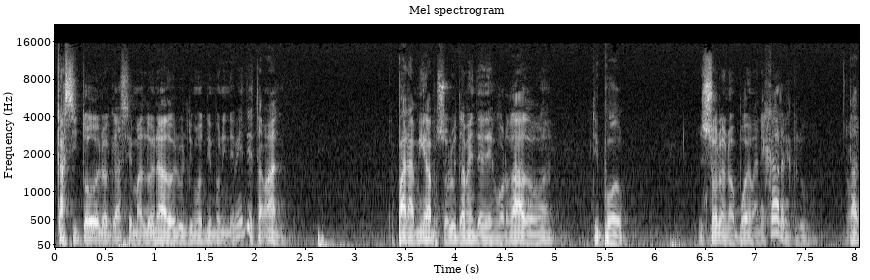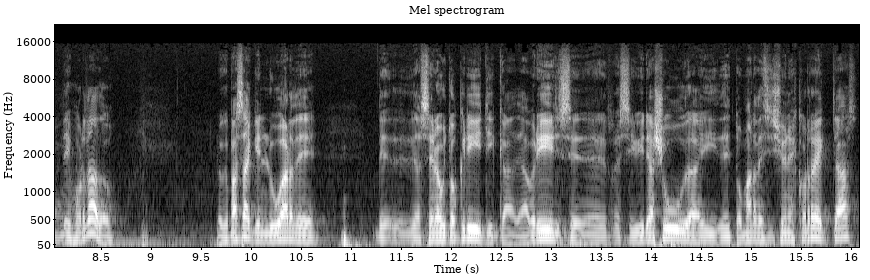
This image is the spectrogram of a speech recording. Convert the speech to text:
casi todo lo que hace Maldonado el último tiempo en Independiente está mal. Para mí absolutamente desbordado. ¿eh? Tipo, solo no puede manejar el club. Está desbordado. Lo que pasa es que en lugar de, de, hacer autocrítica, de abrirse, de recibir ayuda y de tomar decisiones correctas,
